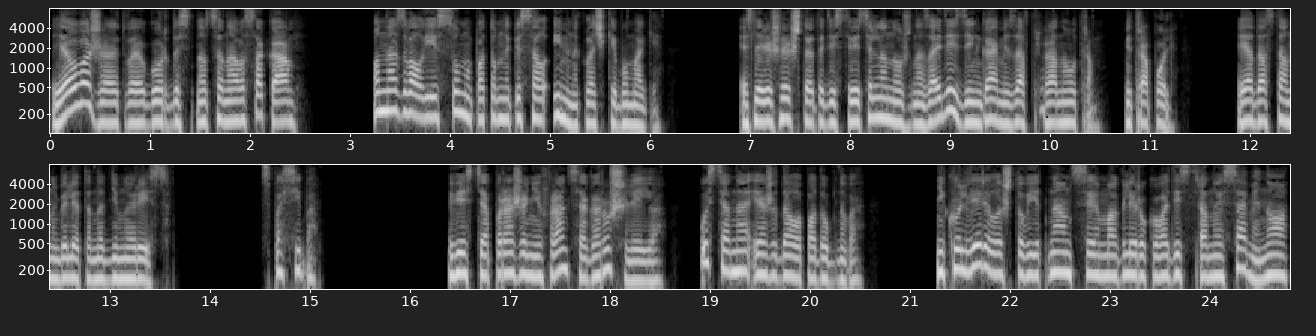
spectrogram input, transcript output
«Я уважаю твою гордость, но цена высока. Он назвал ей сумму, потом написал имя на клочке бумаги. «Если решишь, что это действительно нужно, зайди с деньгами завтра рано утром. Метрополь. Я достану билеты на дневной рейс». «Спасибо». Вести о поражении Франции огорошили ее. Пусть она и ожидала подобного. Николь верила, что вьетнамцы могли руководить страной сами, но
